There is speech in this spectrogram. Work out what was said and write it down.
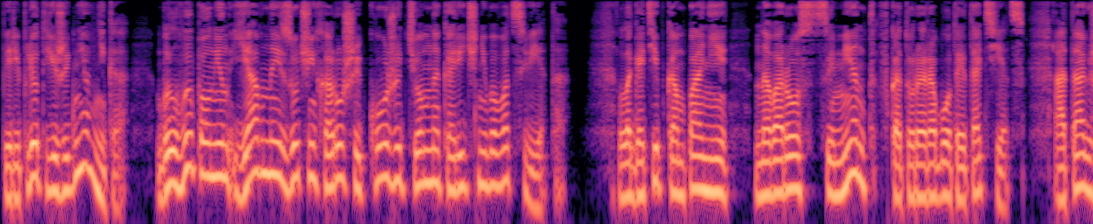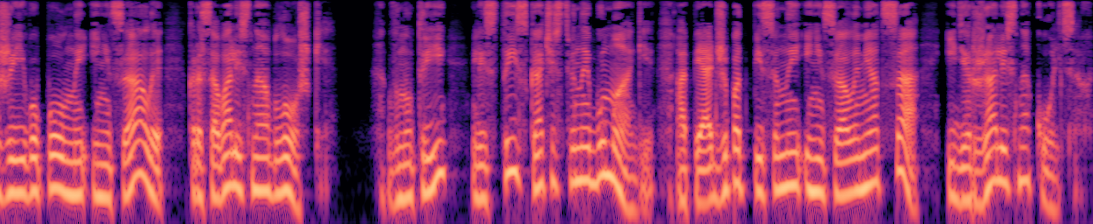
Переплет ежедневника был выполнен явно из очень хорошей кожи темно-коричневого цвета логотип компании «Новорос Цемент», в которой работает отец, а также его полные инициалы красовались на обложке. Внутри листы из качественной бумаги, опять же подписанные инициалами отца, и держались на кольцах.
